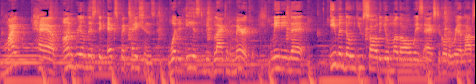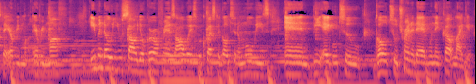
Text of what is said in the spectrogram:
might have unrealistic expectations what it is to be black in America, meaning that even though you saw that your mother always asked to go to Red Lobster every every month, even though you saw your girlfriends always request to go to the movies and be able to go to Trinidad when they felt like it,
